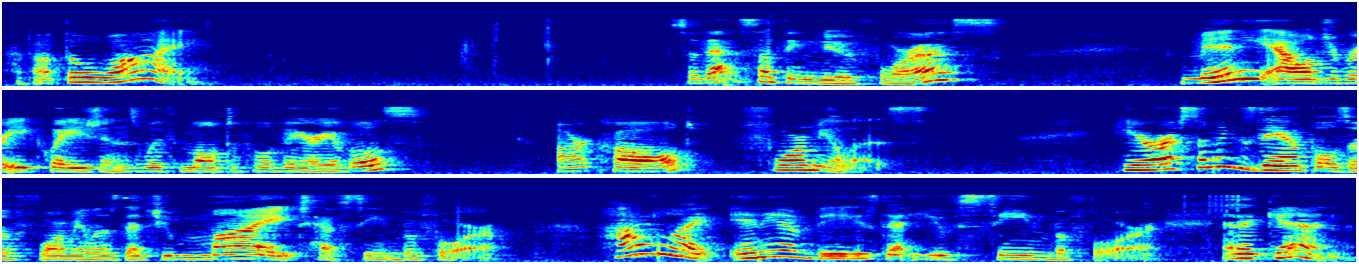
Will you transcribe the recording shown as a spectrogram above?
How about the y? So that's something new for us. Many algebra equations with multiple variables are called formulas. Here are some examples of formulas that you might have seen before. Highlight any of these that you've seen before. And again,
